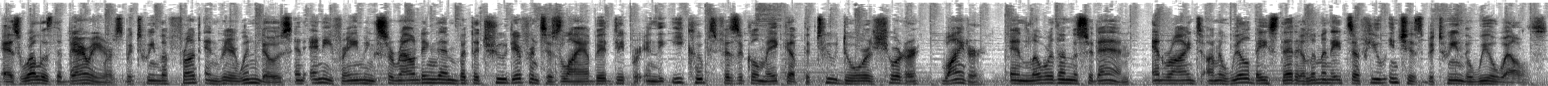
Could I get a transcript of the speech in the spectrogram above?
as well as the barriers between the front and rear windows and any framing surrounding them but the true differences lie a bit deeper in the E-Coupe's physical makeup the two doors shorter, wider, and lower than the sedan, and rides on a wheelbase that eliminates a few inches between the wheel wells.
